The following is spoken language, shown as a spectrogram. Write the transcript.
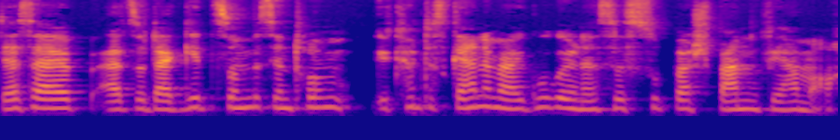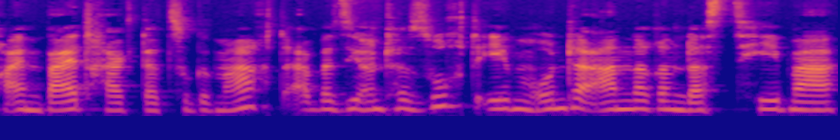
Deshalb, also da geht es so ein bisschen drum, ihr könnt es gerne mal googeln, es ist super spannend. Wir haben auch einen Beitrag dazu gemacht, aber sie untersucht eben unter anderem das Thema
